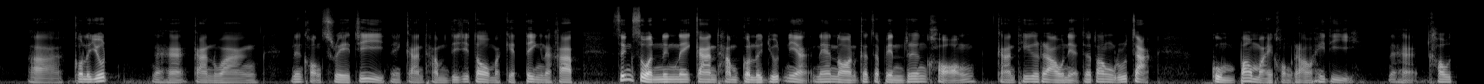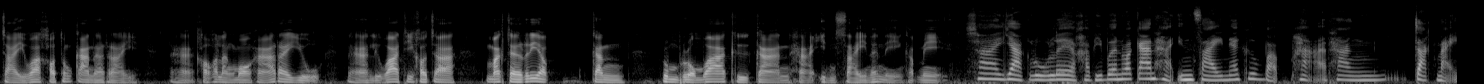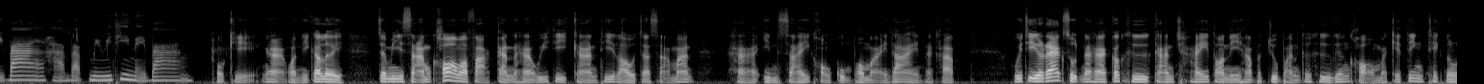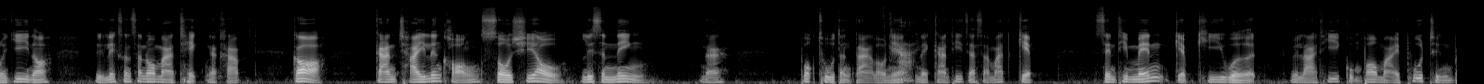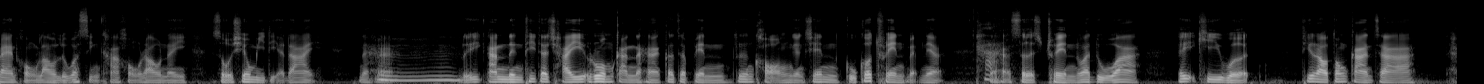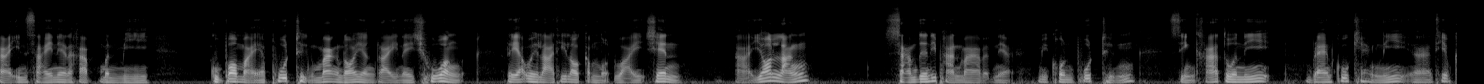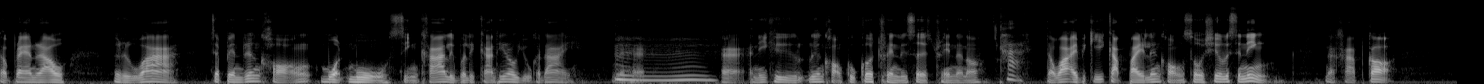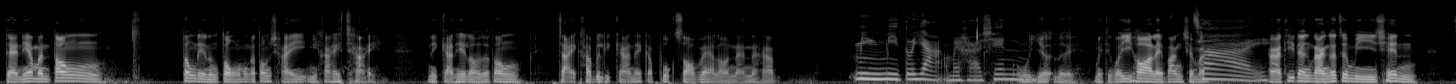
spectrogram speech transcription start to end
ำกลยุทธ์นะฮะการวางเรื่องของ strategy ในการทำ digital marketing นะครับ ซึ่งส่วนหนึ่งในการทำกลยุทธ์เนี่ยแน่นอนก็จะเป็นเรื่องของการที่เราเนี่ยจะต้องรู้จักกลุ่มเป้าหมายของเราให้ดีนะฮะเข้าใจว่าเขาต้องการอะไรนะฮะเขากำลังมองหาอะไรอยู่นะฮะหรือว่าที่เขาจะมักจะเรียกกัน รวมๆว่าคือการหาอินไซต์นั่นเองครับเมย์ใช่อยากรู้เลยอะค่ะพี่เบิ้ลว่าการหาอินไซต์เนี่ยคือแบบหาทางจากไหนบ้างอะคะแบบมีวิธีไหนบ้าง โอเคอะวันนี้ก็เลยจะมี 3 ข้อมาฝากกันนะฮะวิธีการที่เราจะสามารถหาอินไซต์ของกลุ่มเป้าหมายได้นะครับวิธีแรกสุดนะฮะก็คือการใช้ตอนนี้ครับปัจจุบันก็คือเรื่องของ Marketing Technology เนาะหรือเรียกสั้นๆว่า MarTech นะครับก็การใช้เรื่องของ Social Listening นะ พวก tool ต่างๆเหล่าเนี้ยค่ะในการที่จะสามารถเก็บ Sentiment เก็บ Keyword เวลาที่กลุ่มเป้าหมายพูดถึงแบรนด์ของเรา หรือว่าสินค้าของเราในโซเชียลมีเดียได้นะฮะหรืออีกอันหนึ่งที่จะใช้ร่วมกันนะฮะ ก็จะเป็นเรื่องของอย่างเช่น Google Trend แบบเนี้ยค่ะนะฮะ Search Trend ว่าดูว่าเอ้ย keyword ที่เราต้องการจะหา Insight เนี่ยนะครับ มันมีกลุ่มเป้าหมายอะพูดถึงมากน้อยอย่างไรในช่วงระยะเวลาที่เรากำหนดไว้ เช่นอ่าย้อนหลัง 3 เดือนที่ผ่านมาแบบเนี้ยมีคนพูดถึงสินค้าตัวนี้ แบรนด์คู่แข่งนี้อ่าเทียบกับแบรนด์เรา หรือว่าจะเป็นเรื่องของหมวดหมู่สินค้าหรือบริการที่เราอยู่ก็ได้นะฮะอืมอ่าอันนี้คือเรื่องของ Google Trend หรือ Search Trend นะเนาะค่ะแต่ว่าไอ้เมื่อกี้กลับไปเรื่องของ social listening นะครับก็แต่เนี้ยมันต้องต้องเรียนตรงๆว่ามันก็ต้องใช้มีค่าใช้จ่ายในการที่เราจะต้องจ่ายค่าบริการให้กับพวกซอฟต์แวร์เหล่านั้นนะครับ มีมีตัวอย่างไหมคะ เช่นโอ้เยอะเลยหมายถึงว่ายี่ห้ออะไรบ้างใช่ไหมใช่อ่าที่ดังๆก็จะมีเช่น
